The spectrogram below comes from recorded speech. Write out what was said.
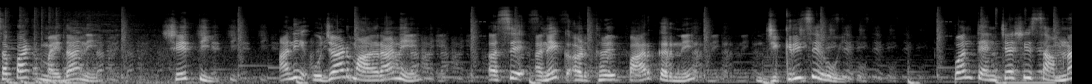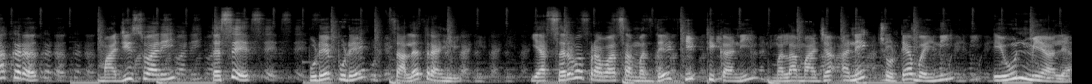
सपाट मैदाने शेती आणि उजाड माळराने असे अनेक अडथळे पार करणे जिकरीचे होईल. पण त्यांच्याशी सामना करत माझी स्वारी तसेच पुढे पुढे चालत राहिली. या सर्व प्रवासामध्ये ठिकठिकाणी मला माझ्या अनेक छोट्या बहिणी येऊन मिळाल्या.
